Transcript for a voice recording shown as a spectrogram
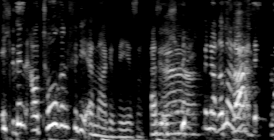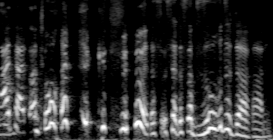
Ich bin ist, Autorin für die Emma gewesen. Also ja, ich, bin, ich bin auch immer noch Seite als Autorin geführt. Das ist ja das Absurde daran.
